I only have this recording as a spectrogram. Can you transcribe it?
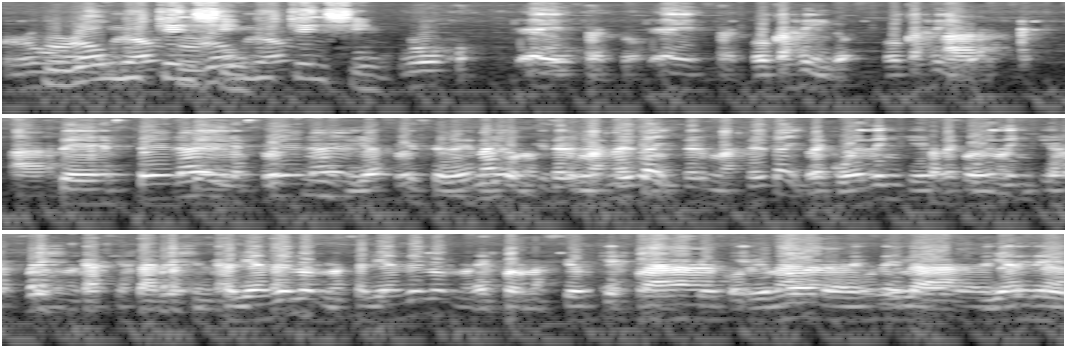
Ru, Rurouni Ru- Kenshin. Ru- Kenshin. Ru- Exacto, exacto. Okajiro, Okajiro. Se espera en los próximos días que se den a conocer más detalles. Recuerden que recuerden que es fresca, hasta recién salías del horno, salías del horno. La información que está corriendo a través de las vías de,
